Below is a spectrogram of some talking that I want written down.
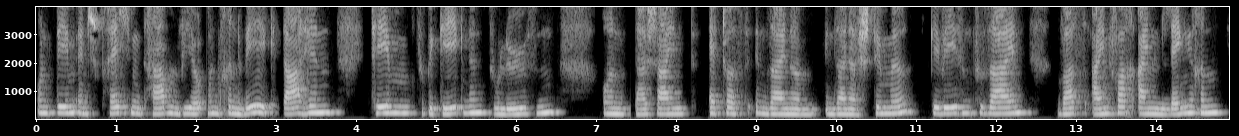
Und dementsprechend haben wir unseren Weg dahin, Themen zu begegnen, zu lösen. Und da scheint etwas in seinem, in seiner Stimme gewesen zu sein, was einfach einen längeren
